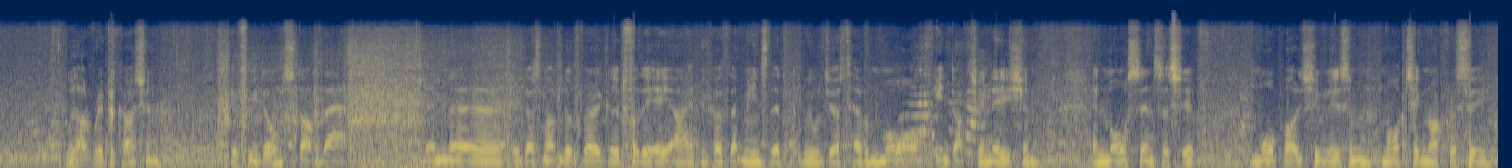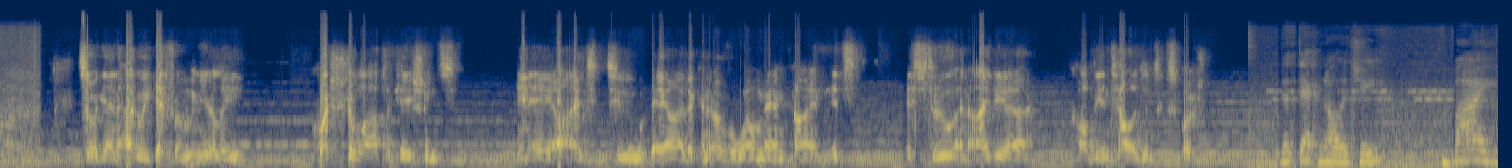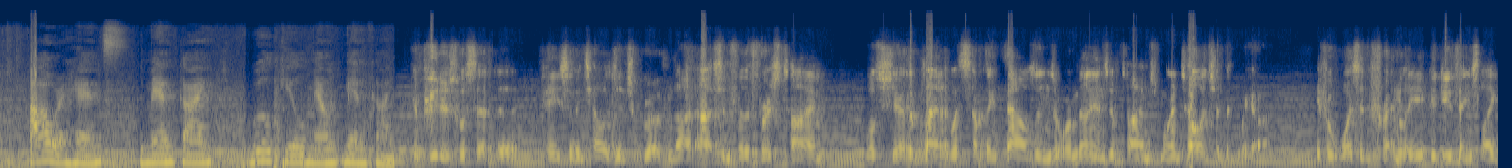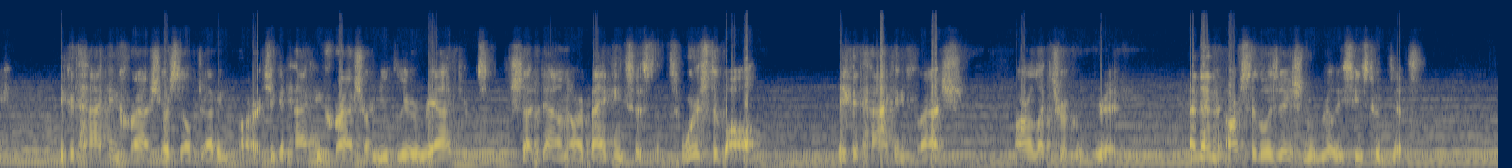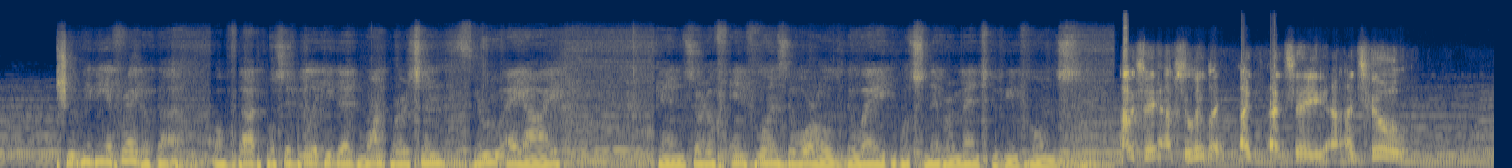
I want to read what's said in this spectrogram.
without repercussion. If we don't stop that, then uh, it does not look very good for the AI because that means that we will just have more indoctrination and more censorship, more Bolshevism, more technocracy. So again, how do we get from merely questionable applications in AI to AI that can overwhelm mankind? It's it's through an idea called the intelligence explosion. The technology, by our hands, the mankind will kill man- mankind. Computers will set the pace of intelligence growth, not us. And for the first time, we'll share the planet with something thousands or millions of times more intelligent than we are. If it wasn't friendly, it could do things like it could hack and crash our self-driving cars. It could hack and crash our nuclear reactors, shut down our banking systems. Worst of all, it could hack and crash our electrical grid. And then our civilization would really cease to exist. Should we be afraid of that? Of that possibility that one person, through AI, can sort of influence the world the way it was never meant to be influenced? I would say absolutely. I'd, I'd say uh, until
